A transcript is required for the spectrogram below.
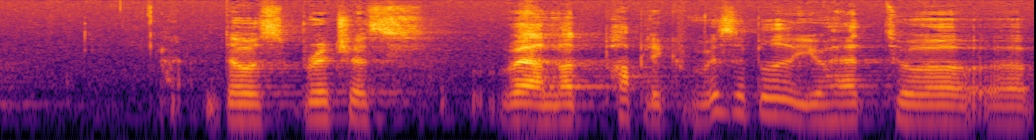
those bridges were not public visible. You had to uh,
